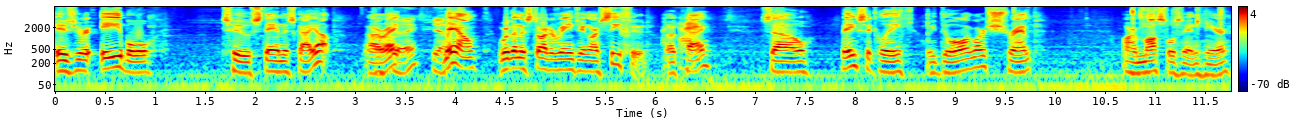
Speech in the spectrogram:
is you're able to stand this guy up. All right. Okay, yeah. Now we're going to start arranging our seafood. Okay. Okay. So basically, we do all of our shrimp, our mussels in here.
